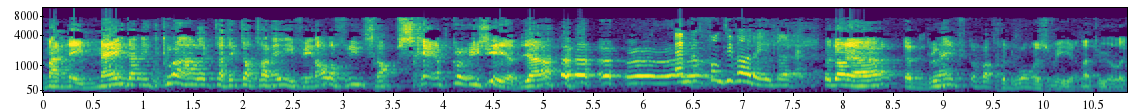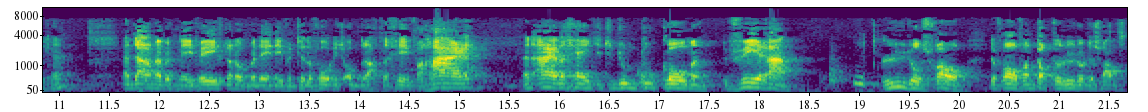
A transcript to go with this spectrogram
Maar neem mij dan niet kwalijk dat ik dat dan even in alle vriendschap scherp corrigeer, ja? En dat vond hij wel redelijk. Nou ja, het blijft een wat gedwongen sfeer natuurlijk, hè. En daarom heb ik neef Eve dan ook meteen even telefonisch opdracht gegeven haar een aardigheidje te doen toekomen. Vera. Ludo's vrouw, de vrouw van dokter Ludo de Zwans.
